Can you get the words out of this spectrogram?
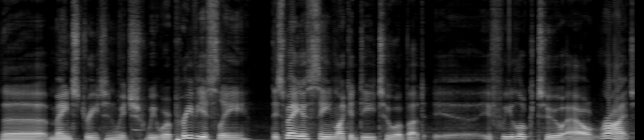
the main street in which we were previously. This may have seemed like a detour, but uh, if we look to our right,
